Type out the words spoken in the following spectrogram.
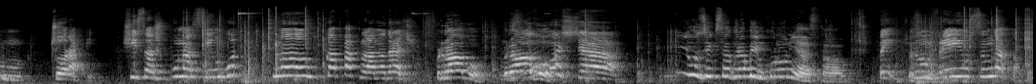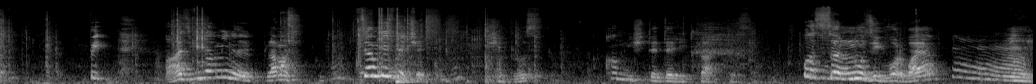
um, ciorapii. Și să-și pună singur nă, capac la nădragi. Bravo! Bravo! Nu așa! Eu zic să grăbim cu lunia asta. Păi, Ce când să- vrei, eu sunt gata. Păi, azi vii la mine, la masă. Ți-am zis de ce. Și în plus, am niște delicate. Bă, să nu zic vorba aia, mm,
